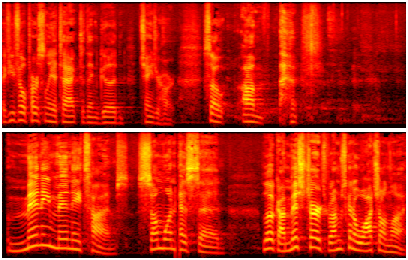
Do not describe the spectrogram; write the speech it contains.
if you feel personally attacked, then good, change your heart. So, um, many, many times someone has said, Look, I miss church, but I'm just going to watch online.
